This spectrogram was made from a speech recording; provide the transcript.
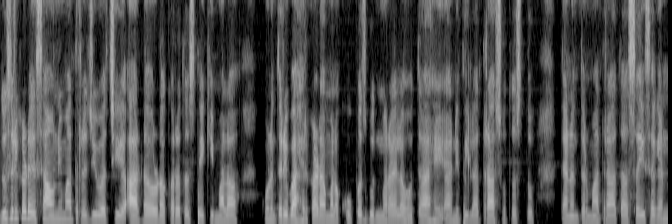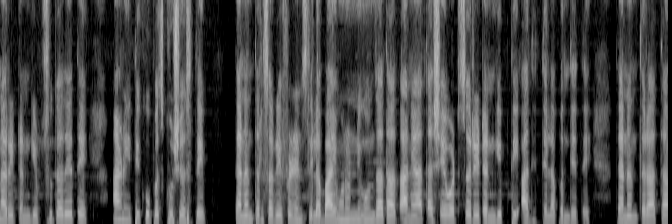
दुसरीकडे सावनी मात्र जीवाची आरडाओरडा करत असते की मला कोणीतरी बाहेर काढा मला खूपच गुदमरायला होतं आहे आणि तिला त्रास होत असतो. त्यानंतर मात्र आता सई सगळ्यांना रिटर्न गिफ्टसुद्धा देते आणि ती खूपच खुश असते. त्यानंतर सगळे फ्रेंड्स तिला बाय म्हणून निघून जातात आणि आता शेवटचं रिटर्न गिफ्ट ती आदित्यला पण देते. त्यानंतर आता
